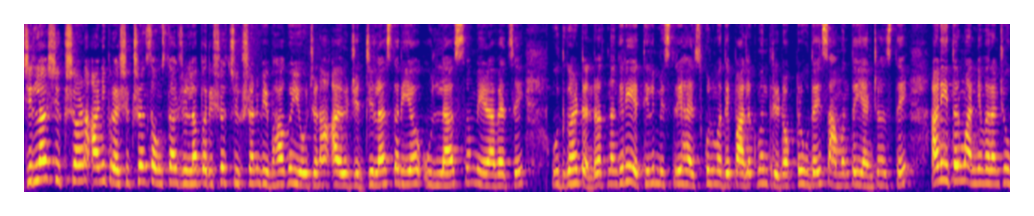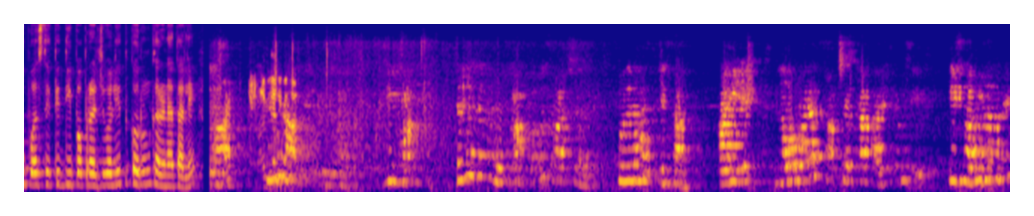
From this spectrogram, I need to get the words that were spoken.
जिल्हा शिक्षण आणि प्रशिक्षण संस्था जिल्हा परिषद शिक्षण विभाग योजना आयोजित जिल्हास्तरीय उल्हास मेळाव्याचे उद्घाटन रत्नागिरी येथील मिस्त्री हायस्कूलमध्ये पालकमंत्री डॉक्टर उदय सामंत यांच्या हस्ते आणि इतर मान्यवरांच्या उपस्थितीत दीप प्रज्वलित करून करण्यात आले. के साथ नवभारत साक्षरता कार्यक्रम से इस अभियान में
